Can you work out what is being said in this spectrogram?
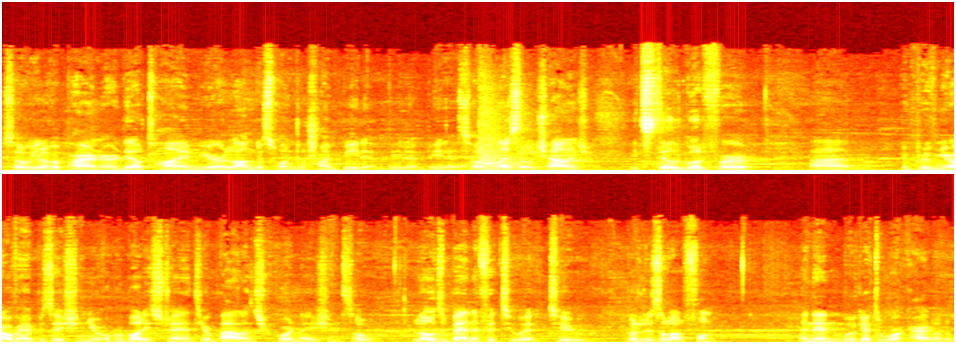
So you'll have a partner, they'll time your longest one. You'll try and beat it and beat it and beat it. So a nice little challenge. It's still good for. Uh, improving your overhead position, your upper body strength, your balance, your coordination. So loads of benefit to it too, but it is a lot of fun and then we'll get to work hard on the,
